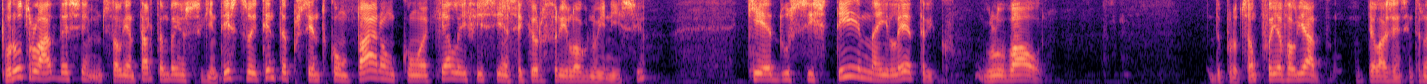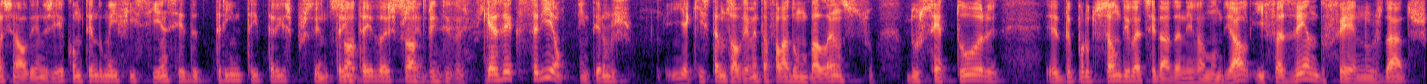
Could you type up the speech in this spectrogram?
Por outro lado, deixem-me salientar também o seguinte: estes 80% comparam com aquela eficiência que eu referi logo no início, que é do sistema elétrico global de produção, que foi avaliado pela Agência Internacional de Energia como tendo uma eficiência de 33%, 32%. Só, só 32%. Quer dizer que seriam, em termos, e aqui estamos obviamente a falar de um balanço do setor eh, de produção de eletricidade a nível mundial e fazendo fé nos dados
